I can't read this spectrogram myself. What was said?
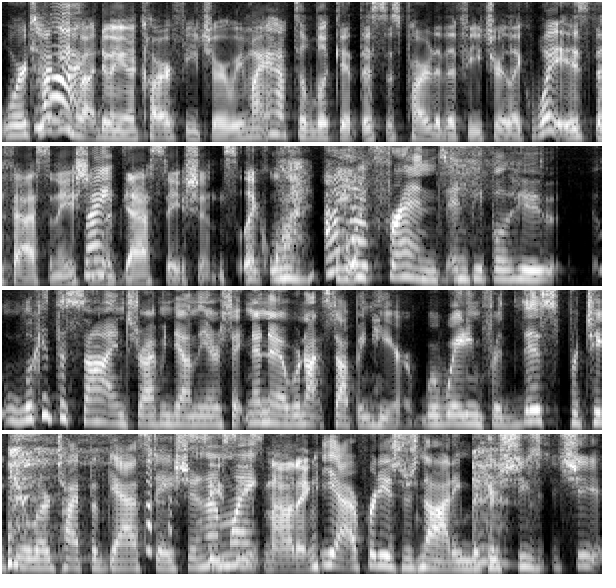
we're talking Not. about doing a car feature. We might have to look at this as part of the feature. Like, what is the fascination Right. with gas stations? Like, what? I have friends and people who look at the signs driving down the interstate. No, no, we're not stopping here. We're waiting for this particular type of gas station. I'm like, nodding. yeah, our producer's nodding because she's she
